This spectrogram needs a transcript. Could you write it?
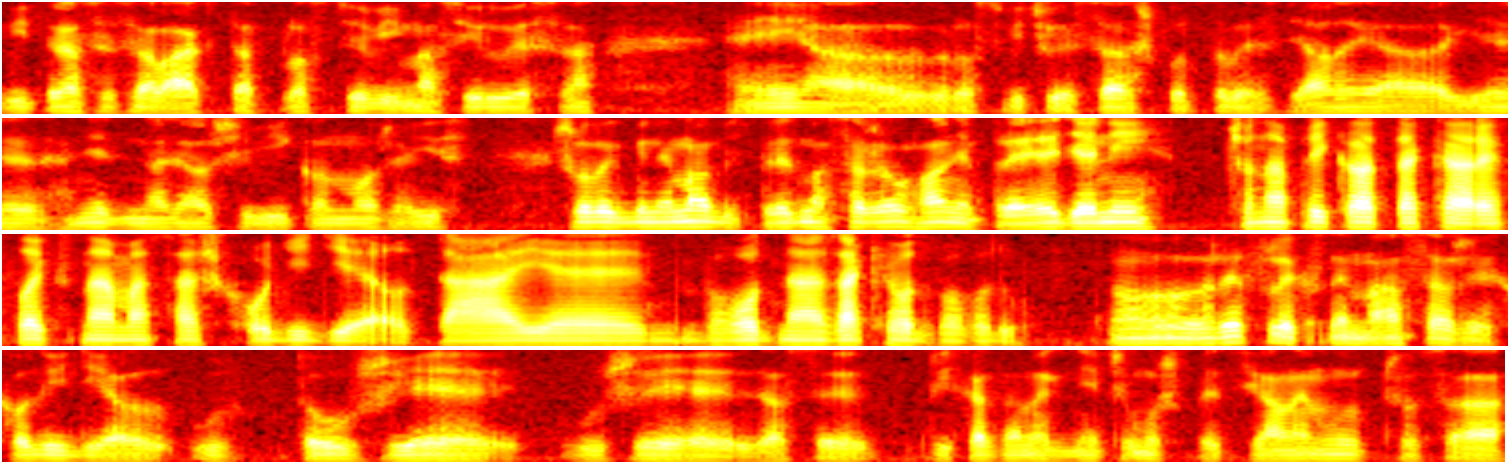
vytrase sa láktať, proste vymasíruje sa hej, a rozcvičuje sa športovec ďalej a je hneď na ďalší výkon môže ísť. Človek by nemal byť pred masážou hlavne prejedený. Čo napríklad taká reflexná masáž chodidiel, tá je vhodná z akého dôvodu? No, reflexné masáže chodidiel, to už je, už je zase, prichádzame k niečomu špeciálnemu, čo sa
